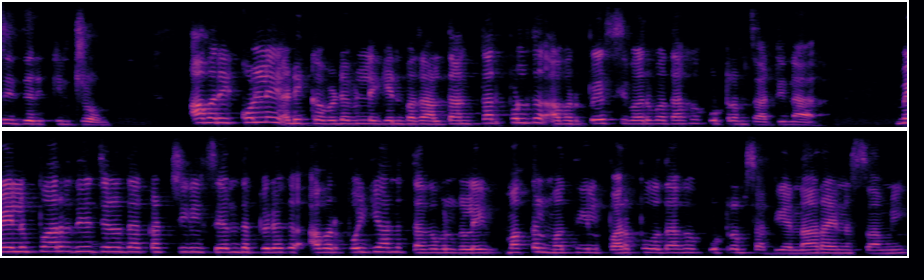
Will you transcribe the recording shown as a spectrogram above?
செய்திருக்கின்றோம். அவரை கொள்ளை அடிக்க விடவில்லை என்பதால் தான் தற்பொழுது அவர் பேசி வருவதாக குற்றம் சாட்டினார். மேலும் பாரதிய ஜனதா கட்சியில் சேர்ந்த பிறகு அவர் பொய்யான தகவல்களை மக்கள் மத்தியில் பரப்புவதாக குற்றம் சாட்டிய நாராயணசாமி.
